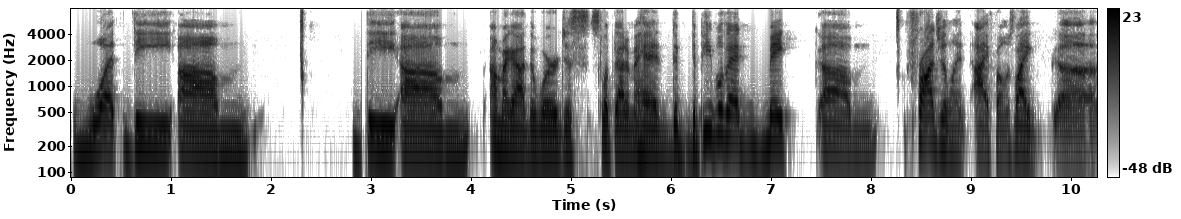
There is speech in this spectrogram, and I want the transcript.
what the um, the um, oh my god, the word just slipped out of my head. The the people that make um, fraudulent iPhones. Like, uh,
